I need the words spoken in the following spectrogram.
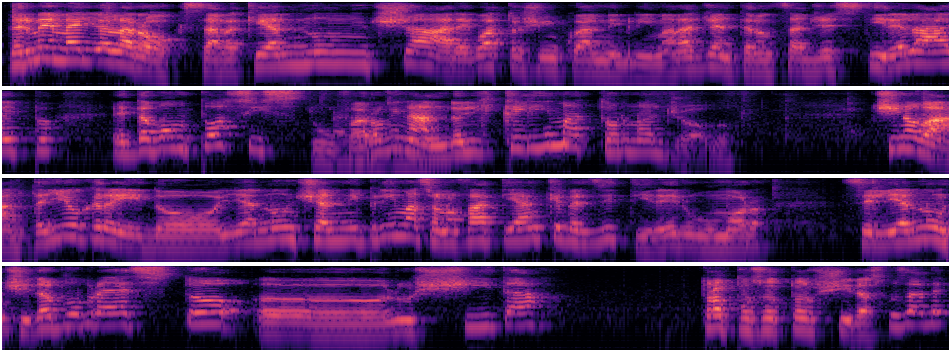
Per me è meglio la Rockstar che annunciare 4-5 anni prima. La gente non sa gestire l'hype e dopo un po' si stufa, rovinando il clima attorno al gioco. C90, io credo gli annunci anni prima sono fatti anche per zittire i rumor. Se li annunci troppo presto, eh, l'uscita, troppo sotto l'uscita, scusate,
